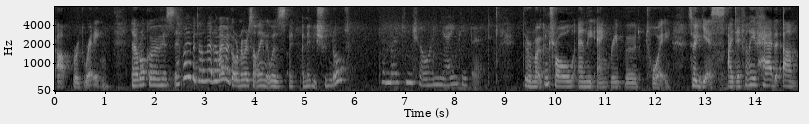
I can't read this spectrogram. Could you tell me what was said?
up regretting? Now Rocco, has, have I ever done that? Have I ever gotten rid of something that was I, I maybe shouldn't have? The control and the Angry Bird. The remote control and the Angry Bird toy. So yes, I definitely have had um,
